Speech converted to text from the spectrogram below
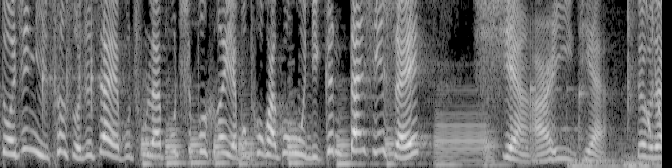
躲进女厕所就再也不出来，不吃不喝也不破坏公物，你更担心谁？显而易见，对不对？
